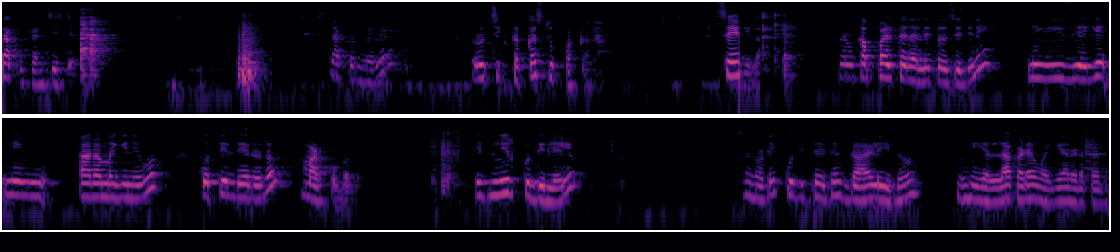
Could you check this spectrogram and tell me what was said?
ಸಾಕು ಫ್ರೆಂಡ್ಸ್ ಇಷ್ಟೇ. ಇಷ್ಟು ಹಾಕಿದ್ಮೇಲೆ ರುಚಿಗೆ ತಕ್ಕಷ್ಟು ಉಪ್ಪು ಹಾಕೋಣ. ಸೇಮ್ ಇಲ್ಲ ನಾನು ಕಪ್ ಅಳ್ತೆನಲ್ಲಿ ತೋರಿಸಿದ್ದೀನಿ. ನೀವು ಈಸಿಯಾಗಿ ನಿಮ್ಮ ಆರಾಮಾಗಿ ನೀವು ಗೊತ್ತಿಲ್ಲದೆ ಇರೋರು ಮಾಡ್ಕೋಬೋದು. ಇದು ನೀರು ಕುದಿಲಿ. ಸೊ ನೋಡಿ ಕುದೀತಾ ಇದೆ ಗಾಳಿ ಇದು. ಎಲ್ಲ ಕಡೆ ಹೊಗೆ ಹರಡ್ತದೆ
